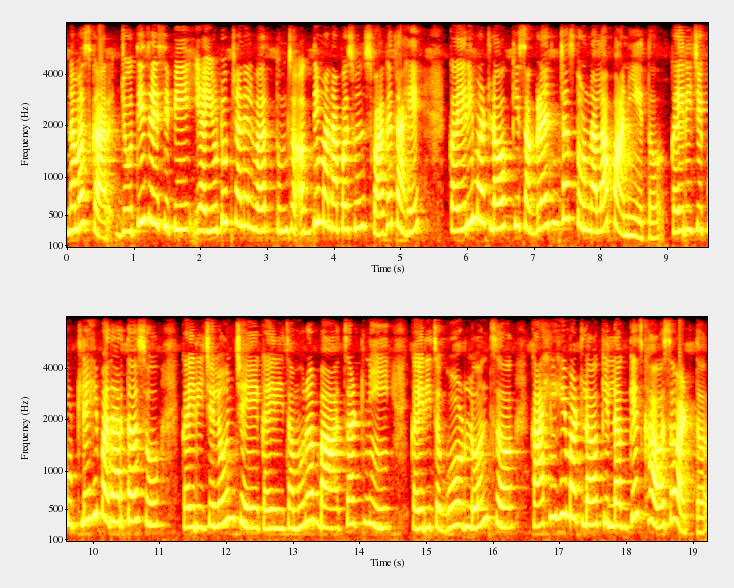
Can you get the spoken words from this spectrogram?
नमस्कार ज्योतिष रेसिपी या यूट्यूब चॅनेलवर तुमचं अगदी मनापासून स्वागत आहे. कैरी म्हटलं की सगळ्यांच्याच तोंडाला पाणी येतं. कैरीचे कुठलेही पदार्थ असो कैरीचे लोणचे कैरीचा मुरब्बा चटणी कैरीचं गोड लोणचं काहीही म्हटलं की लगेच खावंसं वाटतं.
